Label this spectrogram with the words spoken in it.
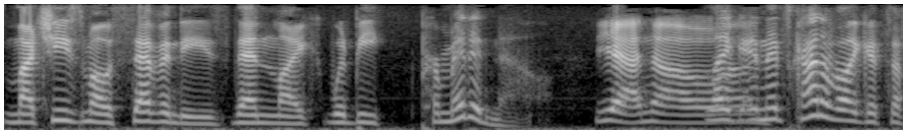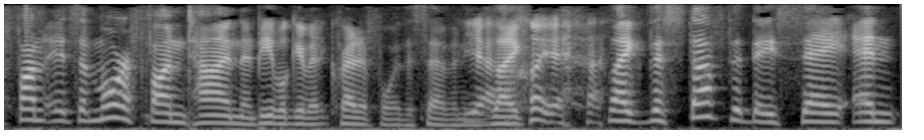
machismo 70s than like would be permitted now. Yeah, no. Like, um, and it's kind of like it's a fun, it's a more fun time than people give it credit for. The '70s, Yeah, like, oh, yeah. like the stuff that they say, and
